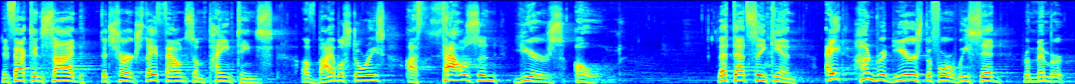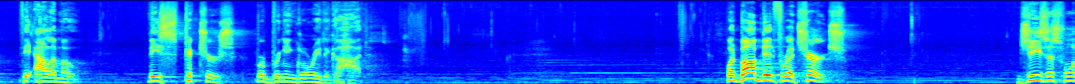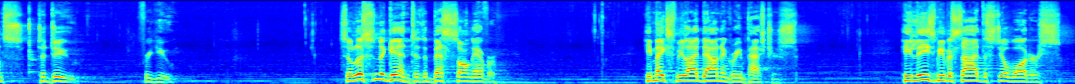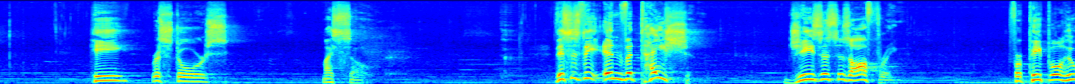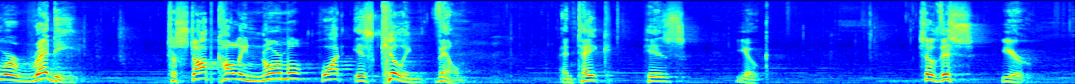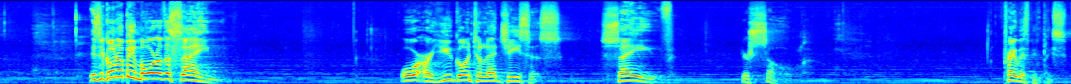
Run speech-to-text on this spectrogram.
In fact, inside the church, they found some paintings of Bible stories a thousand years old. Let that sink in. 800 years before we said, Remember the Alamo, these pictures were bringing glory to God. What Bob did for a church, Jesus wants to do for you. So listen again to the best song ever. He makes me lie down in green pastures. He leads me beside the still waters. He restores my soul. This is the invitation Jesus is offering for people who are ready to stop calling normal what is killing them and take his yoke. So, this year, is it going to be more of the same? Or are you going to let Jesus save your soul? Pray with me, please.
